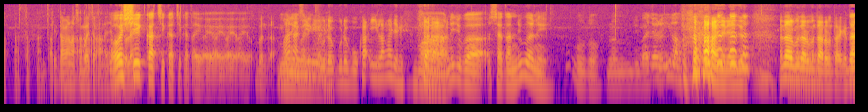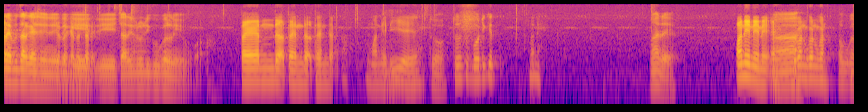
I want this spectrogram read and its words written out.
mantap mantap mantap Kita kan langsung bacakan aja, oh ya. sikat sikat sikat ayo ayo ayo ayo ayo Bentar. Gimana, Mana gimana, sih ini gimana? udah udah buka hilang aja nih. wah ini juga setan juga nih Uh, tuh belum dibaca udah hilang Jadi anjir. Bentar bentar bentar bentar kita bentar ya bentar guys ini kita- kita cari. dicari dulu di Google nih wah tenda tenda tenda. Mana dia ya? tuh tuh tuh bawa dikit Mana? nggak ada ya Oh nih nih nih. Eh, Ah. bukan bukan bukan. oh bukan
